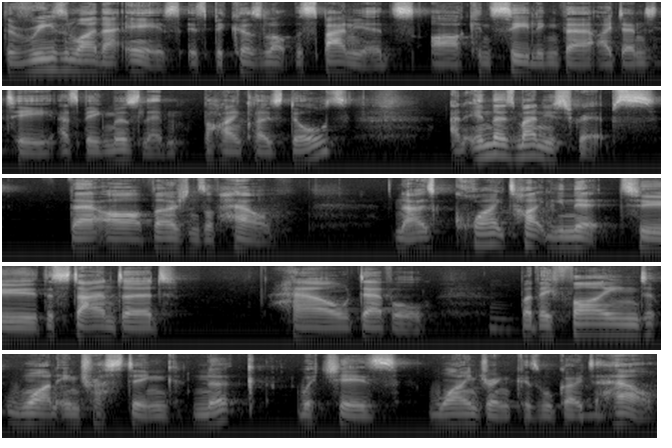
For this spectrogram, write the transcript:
The reason why that is, is because a lot of the Spaniards are concealing their identity as being Muslim behind closed doors. And in those manuscripts, there are versions of hell. Now, it's quite tightly knit to the standard hell, devil, but they find one interesting nook, which is wine drinkers will go to hell.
